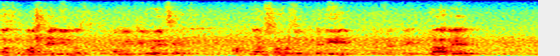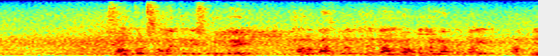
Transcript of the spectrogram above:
বর্তমান যে নির্বাচিত কমিটি রয়েছে, আপনার সহযোগিতা নিয়ে যাতে ক্লাবের সংকট সময় থেকে শুরু করে ভালো কাজগুলোতে যাতে আমরা অবদান রাখতে পারি, আপনি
